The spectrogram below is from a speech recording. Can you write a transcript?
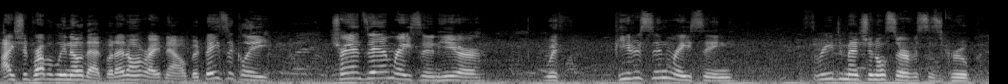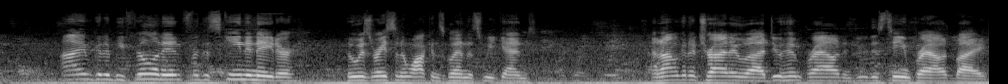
I should probably know that, but I don't right now. But basically, Trans Am racing here with Peterson Racing, three dimensional services group. I'm going to be filling in for the Skeeninator, who is racing at Watkins Glen this weekend. And I'm going to try to uh, do him proud and do this team proud by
